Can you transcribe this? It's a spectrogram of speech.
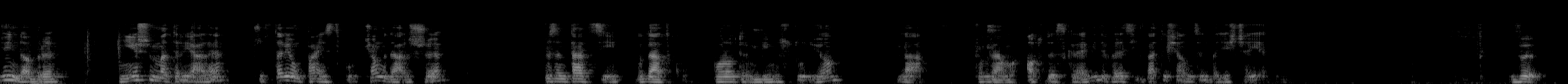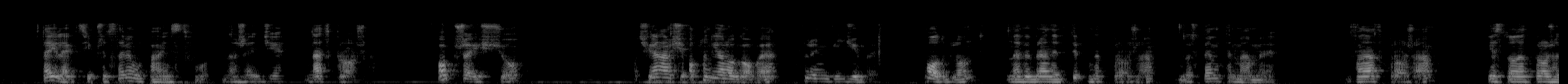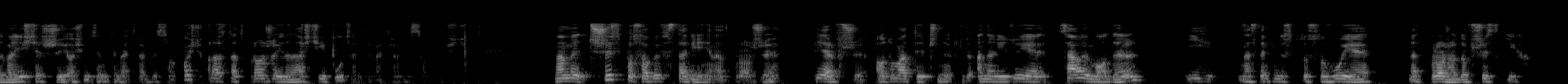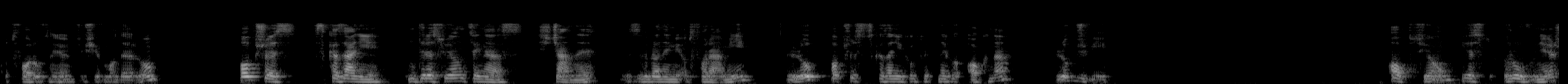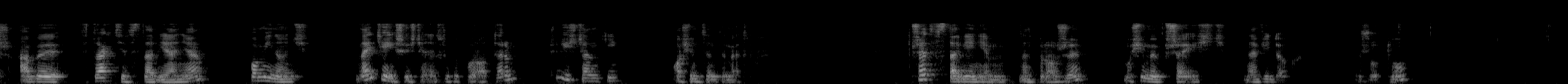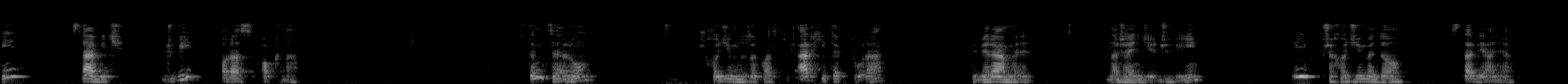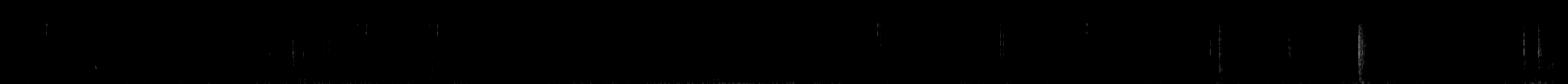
Dzień dobry. W niniejszym materiale przedstawię Państwu ciąg dalszy prezentacji dodatku PoroTrem Beam Studio dla programu Autodesk Revit w wersji 2021. W tej lekcji przedstawię Państwu narzędzie nadproże. Po przejściu otwiera nam się okno dialogowe, w którym widzimy podgląd na wybrany typ nadproża. Dostępne mamy dwa nadproża. Jest to nadproże 23,8 cm wysokość oraz nadproże 11,5 cm wysokość. Mamy trzy sposoby wstawienia nadproży. Pierwszy automatyczny, który analizuje cały model i następnie dostosowuje nadproża do wszystkich otworów znajdujących się w modelu. Poprzez wskazanie interesującej nas ściany z wybranymi otworami lub poprzez wskazanie konkretnego okna lub drzwi. Opcją jest również, aby w trakcie wstawiania pominąć najcieńsze ściany trupy poroterm, czyli ścianki 8 cm. Przed wstawieniem nadproży musimy przejść na widok rzutu i wstawić drzwi oraz okna. W tym celu przechodzimy do zakładki Architektura, wybieramy narzędzie drzwi i przechodzimy do wstawiania.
